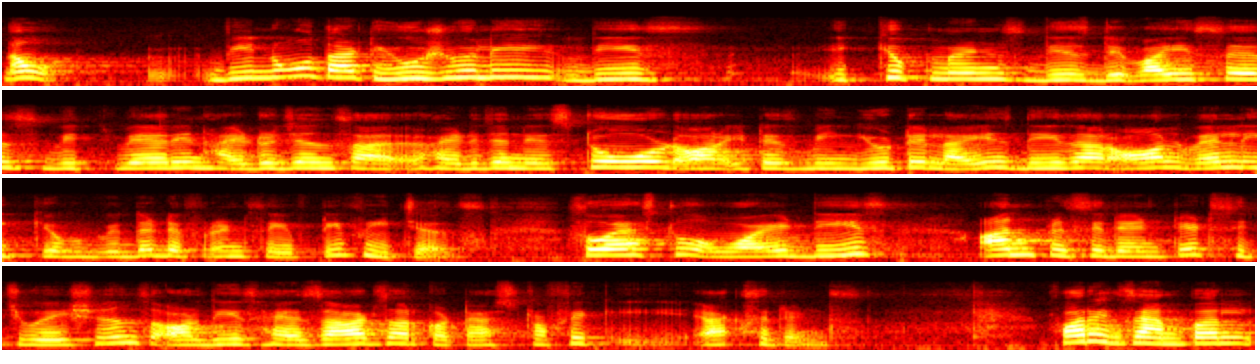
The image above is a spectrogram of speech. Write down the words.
Now we know that usually these equipments, these devices which wherein hydrogen is stored or it is being utilized, these are all well equipped with the different safety features. So as to avoid these unprecedented situations or these hazards or catastrophic accidents. For example,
